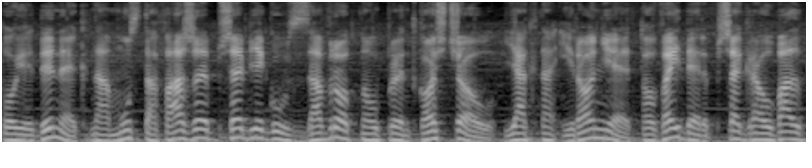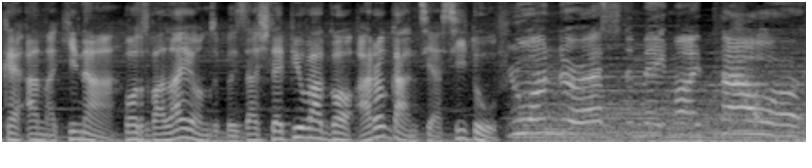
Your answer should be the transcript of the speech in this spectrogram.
Pojedynek na Mustafarze przebiegł z zawrotną prędkością. Jak na ironię, to Vader przegrał walkę Anakina, pozwalając by zaślepiła go arogancja Sithów. You underestimate my power!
